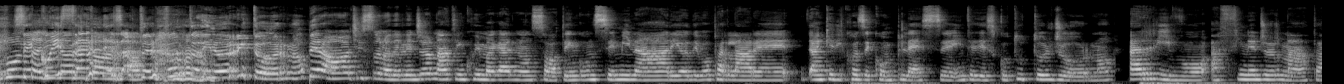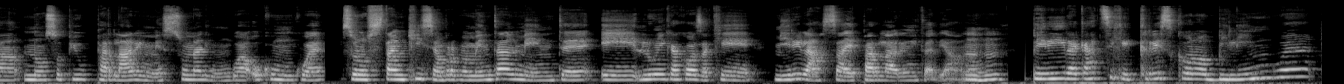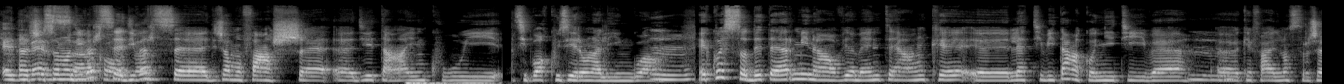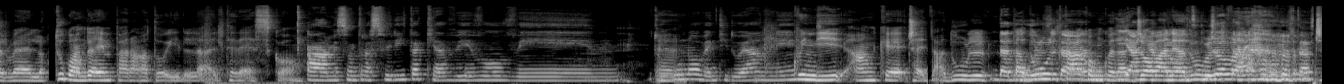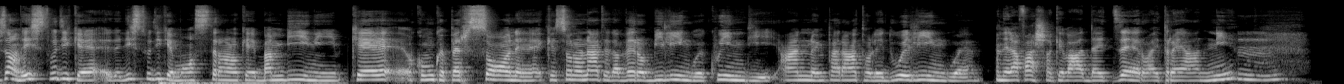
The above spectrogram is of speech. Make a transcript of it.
punto Se di non ritorno. Esatto, il punto di non ritorno. Però ci sono delle giornate in cui magari, non so, tengo un seminario, devo parlare anche di cose complesse in tedesco tutto il giorno. Arrivo a fine giornata, non so più parlare in nessuna lingua o comunque sono stanchissima proprio mentalmente e l'unica cosa che mi rilassa è parlare in italiano. Mm-hmm per i ragazzi che crescono bilingue è diversa eh, ci sono diverse, diverse diciamo fasce eh, di età in cui si può acquisire una lingua mm. e questo determina ovviamente anche eh, le attività cognitive mm. Eh, che fa il nostro cervello tu quando hai imparato il, il tedesco? ah mi sono trasferita che avevo 20 21, eh. 22 anni. Quindi anche, cioè, da, adul- da adulta, adulta, comunque da giovane adulta. giovane adulta. Ci sono dei studi che, degli studi che mostrano che bambini che, o comunque persone che sono nate davvero bilingue, quindi hanno imparato le due lingue nella fascia che va dai 0 ai 3 anni, mm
